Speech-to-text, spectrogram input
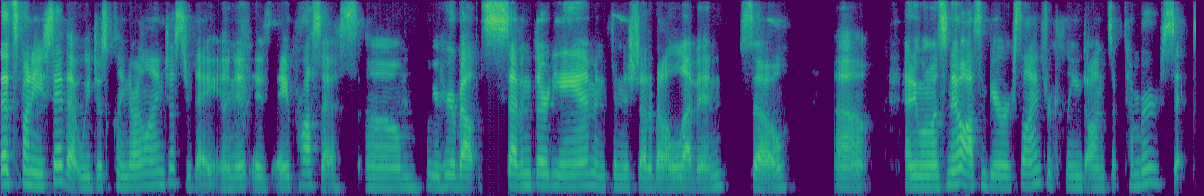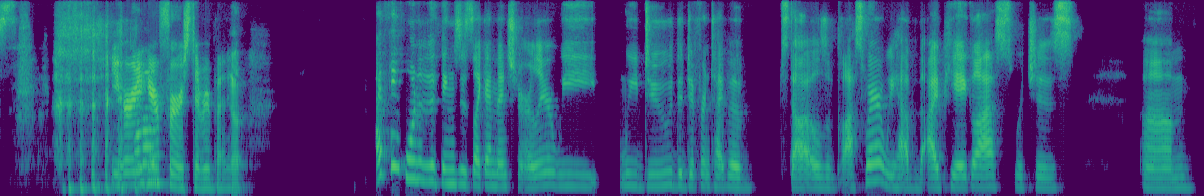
That's funny you say that. We just cleaned our lines yesterday, and it is a process. Um, we were here about 7:30 a.m. and finished at about 11. So, uh, anyone wants to know, Awesome Beer Works lines were cleaned on September 6th. You heard it here first, everybody. Yeah. I think one of the things is like I mentioned earlier, we we do the different type of styles of glassware. We have the IPA glass, which is um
